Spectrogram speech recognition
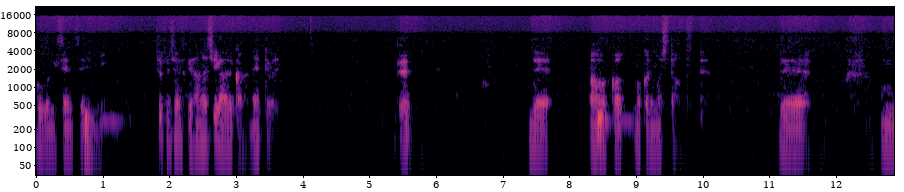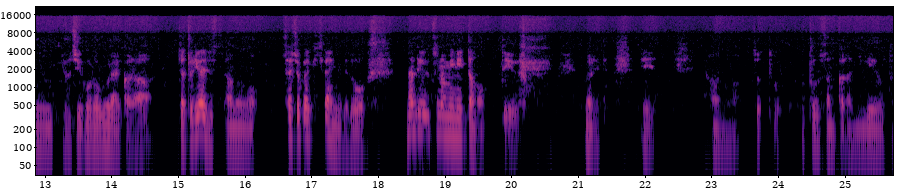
午後に先生に、ちょっと俊介話があるからねって言われで、て。で、あ、わか、わかりました、つって。で、うん、4時頃ぐらいから、じゃあとりあえず、あの、最初から聞きたいんだけど、なんで宇都宮に行ったのっていう 言われて、え、あの、ちょっとお父さんから逃げようと。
